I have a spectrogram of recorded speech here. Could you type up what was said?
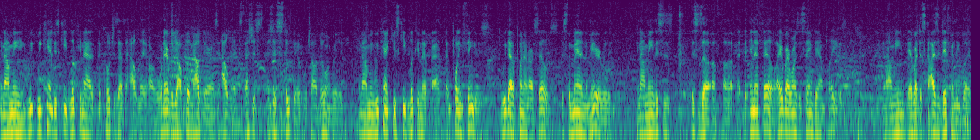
You know what I mean? We, we can't just keep looking at the coaches as an outlet or whatever y'all putting out there as outlets. That's just it's just stupid what y'all doing really. You know what I mean? We can't just keep looking at, at and pointing fingers. We got to point at ourselves. It's the man in the mirror really. You know what I mean? This is this is a, a, a the NFL. Everybody runs the same damn plays. You know what I mean? Everybody disguises it differently, but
